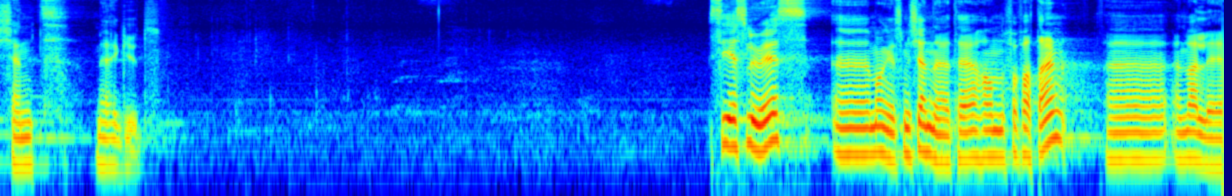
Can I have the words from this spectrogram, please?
kjent med Gud. C.S. Lewis, eh, mange som kjenner til han forfatteren, eh, en veldig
